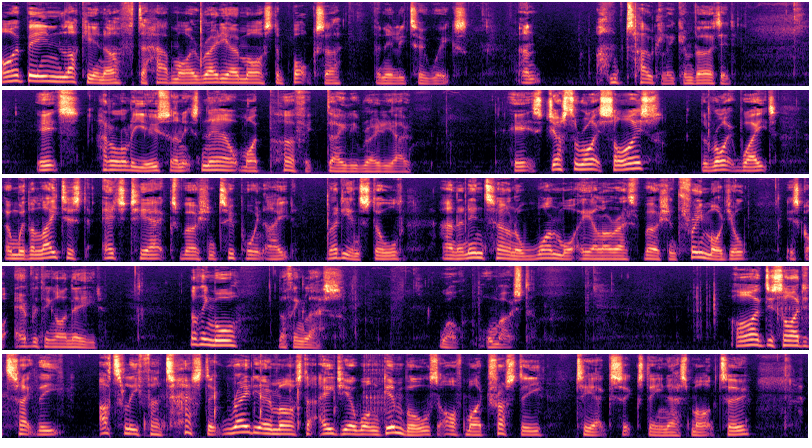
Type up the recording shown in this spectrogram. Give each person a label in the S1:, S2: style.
S1: I've been lucky enough to have my Radio Master Boxer for nearly two weeks and I'm totally converted. It's had a lot of use and it's now my perfect daily radio. It's just the right size, the right weight, and with the latest Edge TX version 2.8 ready installed and an internal 1 watt ELRS version 3 module, it's got everything I need. Nothing more, nothing less. Well, almost. I've decided to take the utterly fantastic Radio Master AG01 gimbals off my trusty TX16S Mark II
